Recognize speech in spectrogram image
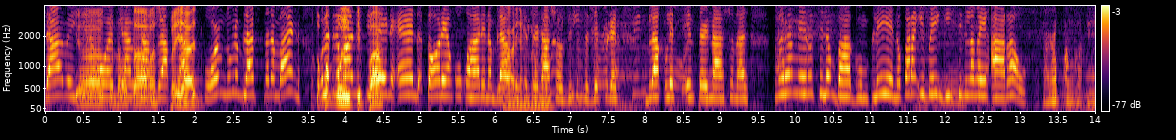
damage. You know, ginamit ng Black. Dragon form. Doon blast na naman. Wala Nakapag-ulti naman si pa. Ren and Torre ang kukuhanin ng Blacklist International. This is a different Blacklist International. Parang meron silang bagong play, eh, no? Parang iba yung gising nila ngayong araw. Sarap ang kape.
